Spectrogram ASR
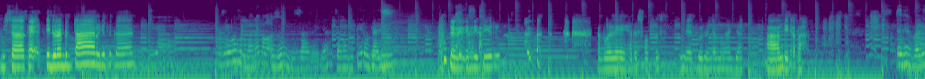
bisa kayak tiduran bentar gitu kan. Iya. Meskipun sebenarnya kalau zoom bisa ya. Jangan ditiru guys. Jangan ditiru. Nggak boleh harus fokus. Lihat gurunya mengajar. Paham tidak pak? Ini berarti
